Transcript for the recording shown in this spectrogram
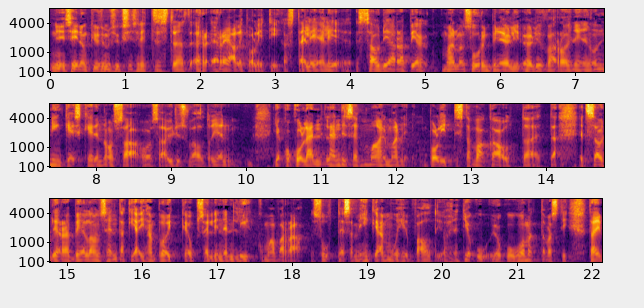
Niin, siinä on kysymys yksiselitteisestä reaalipolitiikasta. Eli, eli Saudi-Arabia maailman suurimpien öljy, öljyvaroinen on niin keskeinen osa, osa Yhdysvaltojen ja koko läntisen maailman poliittista vakautta, että, että Saudi-Arabialla on sen takia ihan poikkeuksellinen liikkumavara suhteessa mihinkään muihin valtioihin. Että joku, joku huomattavasti, tai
